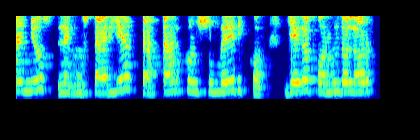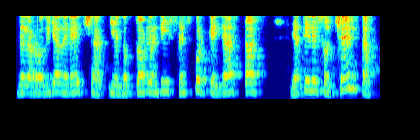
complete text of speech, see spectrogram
años, le gustaría tratar con su médico. Llega por un dolor de la rodilla derecha y el doctor le dice, es porque ya estás, ya tienes 80.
